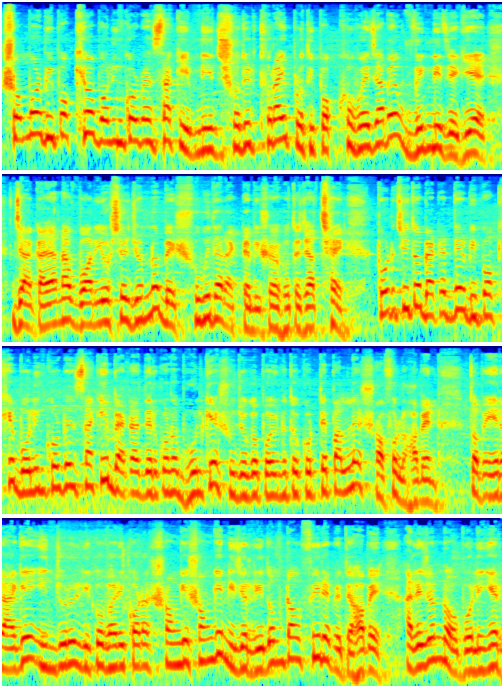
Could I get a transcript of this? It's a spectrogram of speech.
সৌম্যর বিপক্ষেও বোলিং করবেন সাকিব। নিজ সতীর্থরাই প্রতিপক্ষ হয়ে যাবে উইন্ডিজে গিয়ে যা গায়ানা ওয়ারিয়র্সের জন্য বেশ সুবিধার একটা বিষয় হতে যাচ্ছে। পরিচিত ব্যাটারদের বিপক্ষে বোলিং করবেন সাকিব। এমনকি ব্যাটারদের কোনো ভুলকে সুযোগে পরিণত করতে পারলে সফল হবেন। তবে এর আগে ইঞ্জুরি রিকভারি করার সঙ্গে সঙ্গে নিজের রিদমটাও ফিরে পেতে হবে, আর এজন্য বোলিংয়ের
